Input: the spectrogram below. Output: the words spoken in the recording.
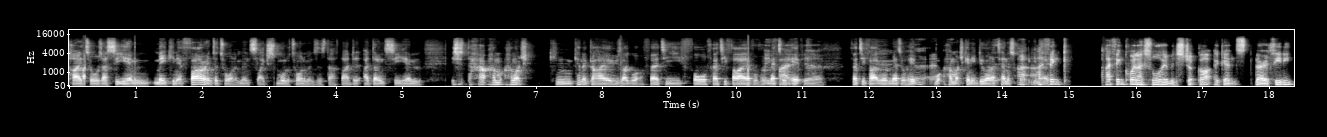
titles. I see him making it far into tournaments, like smaller tournaments and stuff, but I, don't see him. It's just how, how, how much can, can a guy who's like, what, 34, 35 with a metal hip? Yeah. 35 with a metal hip, uh, how much can he do on a tennis court? I, you know? I think I think when I saw him in Stuttgart against Berrettini,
